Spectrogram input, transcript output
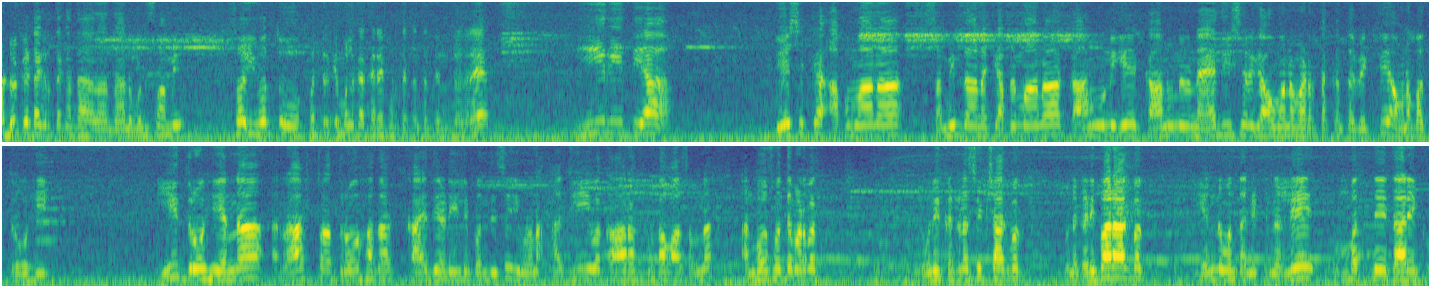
ಅಡ್ವೊಕೇಟ್ ಆಗಿರ್ತಕ್ಕಂಥ ನಾನು ಮುನಿಸ್ವಾಮಿ. ಸೊ ಇವತ್ತು ಪತ್ರಿಕೆ ಮೂಲಕ ಕರೆ ಕೊಡ್ತಕ್ಕಂಥದ್ದು ಹೇಳಿದ್ರೆ ಈ ರೀತಿಯ ದೇಶಕ್ಕೆ ಅಪಮಾನ ಸಂವಿಧಾನಕ್ಕೆ ಅಪಮಾನ, ಕಾನೂನಿಗೆ, ಕಾನೂನಿನ ನ್ಯಾಯಾಧೀಶರಿಗೆ ಅವಮಾನ ಮಾಡಿರ್ತಕ್ಕಂಥ ವ್ಯಕ್ತಿ ಅವನೊಬ್ಬ ದ್ರೋಹಿ. ಈ ದ್ರೋಹಿಯನ್ನ ರಾಷ್ಟ್ರ ದ್ರೋಹದ ಕಾಯ್ದೆ ಅಡಿಯಲ್ಲಿ ಬಂಧಿಸಿ ಇವನನ್ನ ಅಜೀವ ಕಾರಾಗೃಹವಾಸವನ್ನ ಅನುಭವಿಸುವಂತೆ ಮಾಡ್ಬೇಕು. ಇವನಿಗೆ ಕಠಿಣ ಶಿಕ್ಷೆ ಆಗ್ಬೇಕು ಇವನ ಗಡಿಪಾರ ಆಗ್ಬೇಕು ಎನ್ನುವಂತ ನಿಟ್ಟಿನಲ್ಲಿ ಒಂಬತ್ತನೇ ತಾರೀಕು,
